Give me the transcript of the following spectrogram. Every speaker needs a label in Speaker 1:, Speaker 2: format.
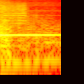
Speaker 1: Wow.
